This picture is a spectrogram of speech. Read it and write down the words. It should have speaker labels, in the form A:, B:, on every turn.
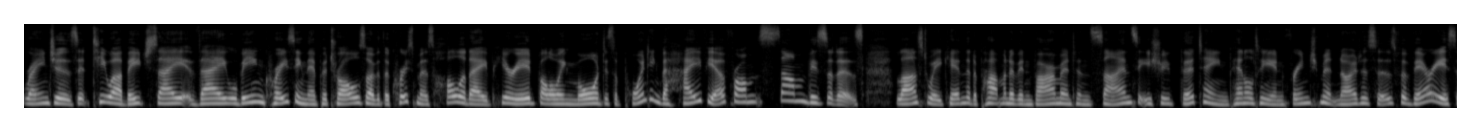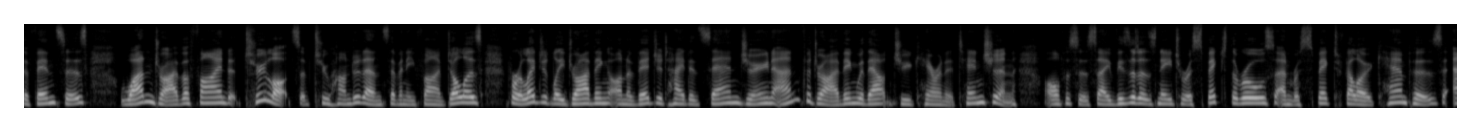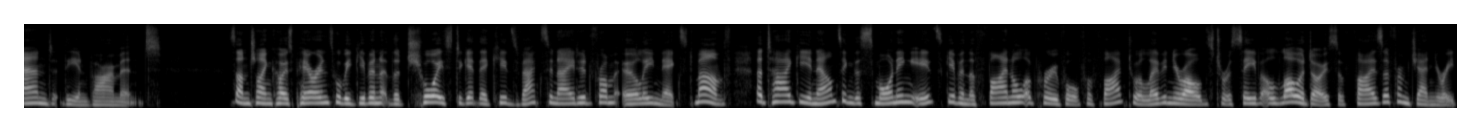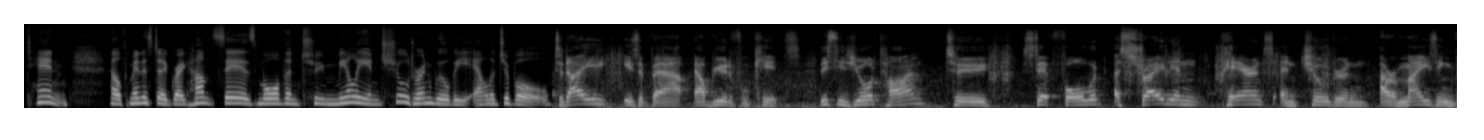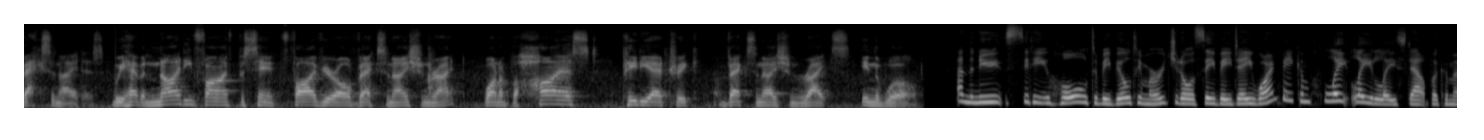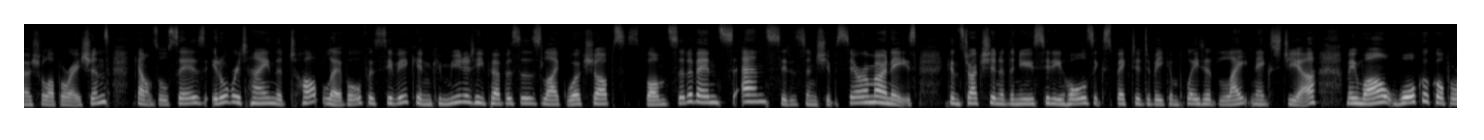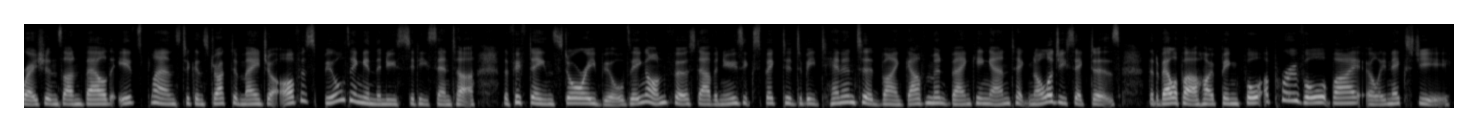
A: Rangers at Teewah Beach say they will be increasing their patrols over the Christmas holiday period following more disappointing behaviour from some visitors. Last weekend, the Department of Environment and Science issued 13 penalty infringement notices for various offences. One driver fined two lots of $275 for allegedly driving on a vegetated sand dune and for driving without due care and attention. Officers say visitors need to respect the rules and respect fellow campers and the environment. Sunshine Coast parents will be given the choice to get their kids vaccinated from early next month. ATAGI announcing this morning it's given the final approval for 5 to 11 year olds to receive a lower dose of Pfizer from January 10. Health Minister Greg Hunt says more than 2 million children will be eligible.
B: Today is about our beautiful kids. This is your time to step forward. Australian parents and children are amazing vaccinators. We have a 95% five year old vaccination rate, one of the highest paediatric vaccination rates in the world.
A: And the new City Hall to be built in Maroochydore CBD won't be completely leased out for commercial operations. Council says it'll retain the top level for civic and community purposes like workshops, sponsored events, and citizenship ceremonies. Construction of the new City Hall is expected to be completed late next year. Meanwhile, Walker Corporations unveiled its plans to construct a major office building in the new city centre. The 15 story building on First Avenue is expected to be tenanted by government, banking, and technology sectors. The developer hoping for approval by early next year.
